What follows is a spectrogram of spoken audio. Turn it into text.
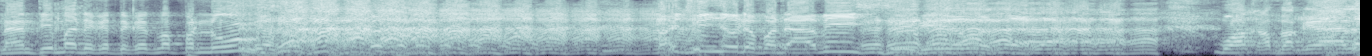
Nanti mah deket-deket mah penuh. Bajunya udah pada habis. Mau kebagian.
